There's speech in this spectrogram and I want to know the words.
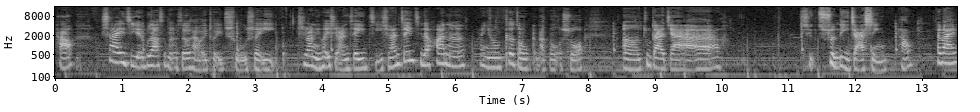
好，下一集也不知道什么时候才会推出，所以希望你会喜欢这一集。喜欢这一集的话呢，欢迎用各种管道跟我说。嗯，祝大家顺利加薪。好，拜拜。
